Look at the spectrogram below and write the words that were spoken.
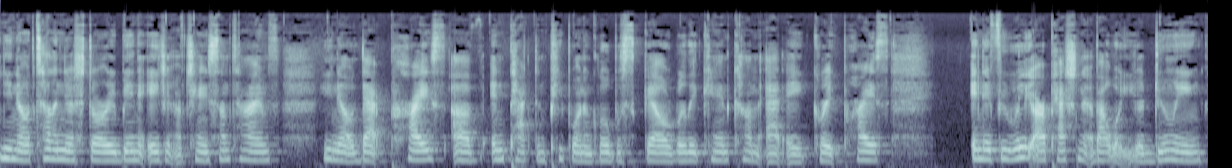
you know telling your story being an agent of change sometimes you know that price of impacting people on a global scale really can come at a great price. And if you really are passionate about what you're doing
